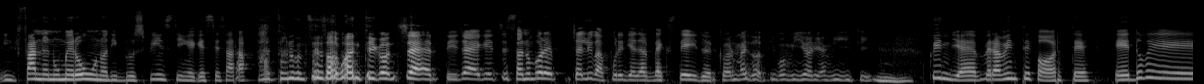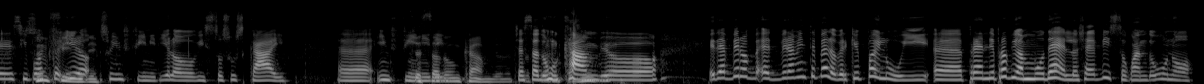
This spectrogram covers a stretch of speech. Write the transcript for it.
il fan numero uno di Bruce Springsteen che si sarà fatto non si sa quanti concerti, cioè che ci stanno pure, cioè lui va pure dietro al backstage perché ormai sono tipo migliori amici. Mm. Quindi è veramente forte. E dove si Su può... io- Infinity. su Infinity, io l'ho visto su Sky. eh, Infinity. C'è stato un cambio. C'è stato un cambio. Ed è, vero, è veramente bello perché poi lui eh, prende proprio a modello, cioè hai visto quando uno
